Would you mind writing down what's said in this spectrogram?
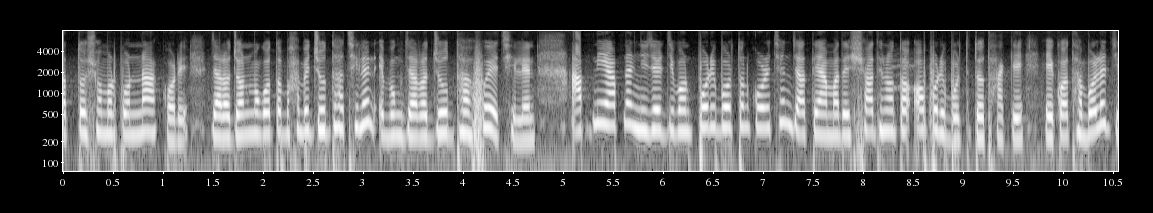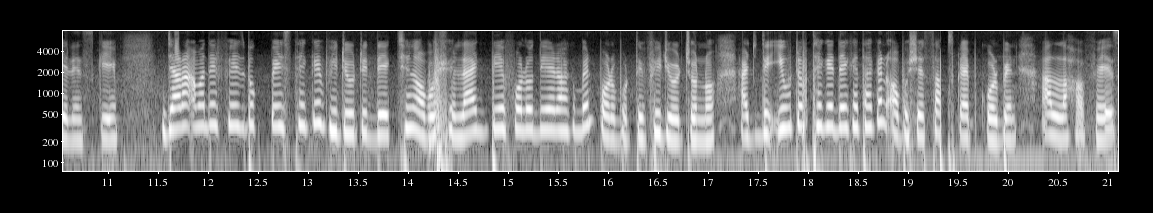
আত্মসমর্পণ না করে। যারা জন্মগতভাবে যোদ্ধা ছিলেন এবং যারা যোদ্ধা হয়েছিলেন, আপনি আপনার নিজের জীবন পরিবর্তন করেছেন যাতে আমাদের স্বাধীনতা অপরিবর্তিত থাকে, এ কথা বলে জেলেন্সকি। যারা আমাদের ফেসবুক পেজ থেকে ভিডিওটি দেখছেন, অবশ্যই লাইক দিয়ে ফলো দিয়ে রাখবেন পরবর্তী ভিডিওর জন্য। আর যদি ইউটিউব থেকে দেখে থাকেন, অবশ্যই সাবস্ক্রাইব করবেন। আল্লাহ হাফেজ।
